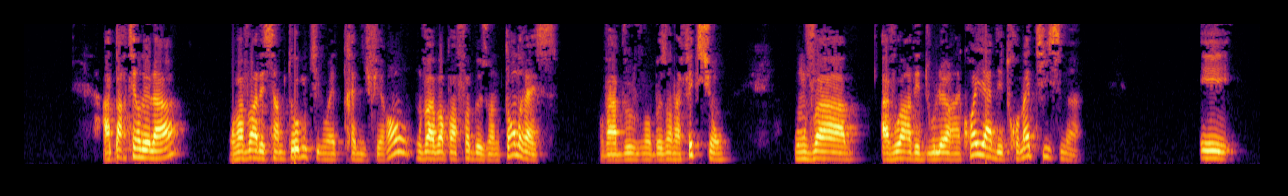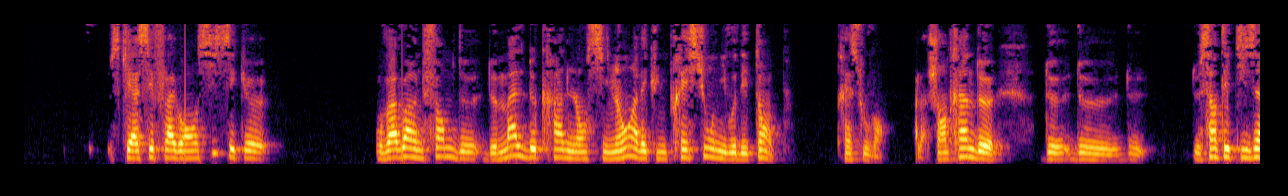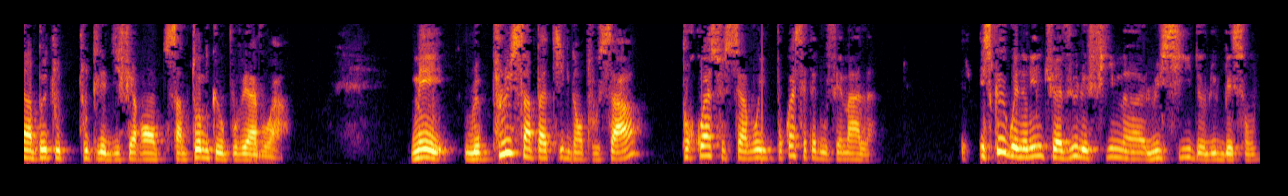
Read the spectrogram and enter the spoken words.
À partir de là, on va avoir des symptômes qui vont être très différents. On va avoir parfois besoin de tendresse, on va avoir besoin d'affection. On va avoir des douleurs incroyables, des traumatismes. Et ce qui est assez flagrant aussi, c'est que on va avoir une forme de, mal de crâne lancinant avec une pression au niveau des tempes, très souvent. Voilà, je suis en train de synthétiser un peu toutes les différents symptômes que vous pouvez avoir. Mais le plus sympathique dans tout ça, pourquoi ce cerveau, pourquoi cette tête vous fait mal? Est-ce que Gwénoline, tu as vu le film euh, Lucie de Luc Besson?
